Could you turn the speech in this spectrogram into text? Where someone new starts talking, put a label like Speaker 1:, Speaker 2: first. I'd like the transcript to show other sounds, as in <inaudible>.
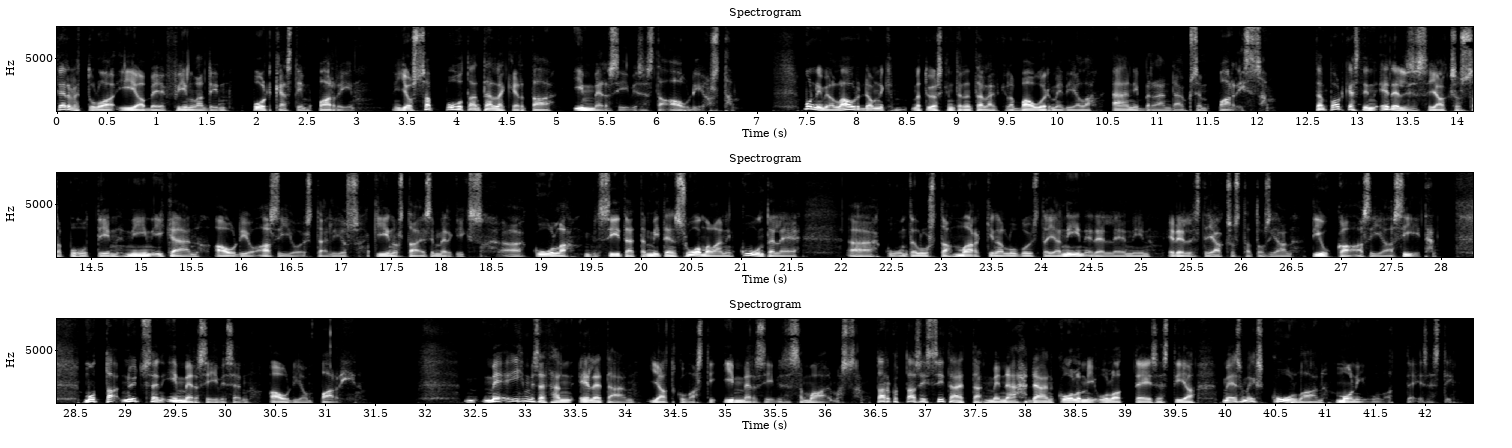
Speaker 1: Tervetuloa IAB Finlandin podcastin pariin, jossa puhutaan tällä kertaa immersiivisestä audiosta. Mun nimi on Lauri Domnik, mä työskentelen tällä hetkellä Bauer Medialla äänibrändäyksen parissa. Tämän podcastin edellisessä jaksossa puhuttiin niin ikään audioasioista, eli jos kiinnostaa esimerkiksi äh, kuulla siitä, että miten suomalainen kuuntelee äh, kuuntelusta, markkinaluvuista ja niin edelleen, niin edellisestä jaksosta tosiaan tiukkaa asiaa siitä. Mutta nyt sen immersiivisen audion pariin. Me ihmisethän eletään jatkuvasti immersiivisessä maailmassa. Tarkoittaa siis sitä, että me nähdään kolmiulotteisesti ja me esimerkiksi kuullaan moniulotteisesti –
